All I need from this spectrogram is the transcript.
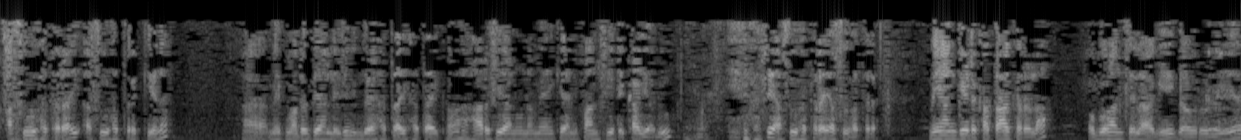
84යි 84 කියන මේක මට තියන්න ලේසි 0.77යි කියනවා. 499යි කියන්නේ 500ට එකයි අඩු. ඊට පස්සේ 84යි 84 මේ අංකයට කතා කරලා ඔබ වහන්සේලාගේ ගෞරවනීය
